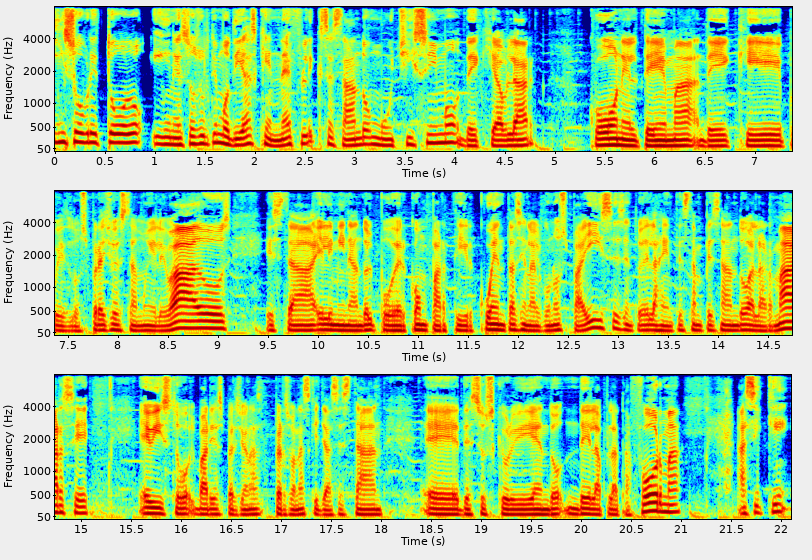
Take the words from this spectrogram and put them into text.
y sobre todo en estos últimos días que Netflix está dando muchísimo de qué hablar con el tema de que pues los precios están muy elevados, está eliminando el poder compartir cuentas en algunos países, entonces la gente está empezando a alarmarse. He visto varias personas, personas que ya se están eh, desuscribiendo de la plataforma. Así que,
